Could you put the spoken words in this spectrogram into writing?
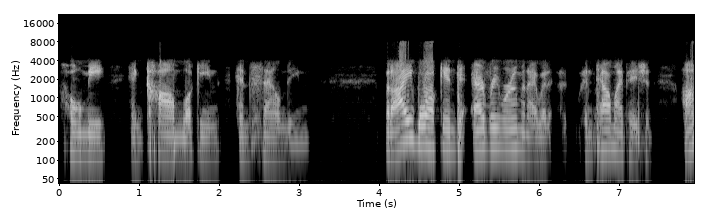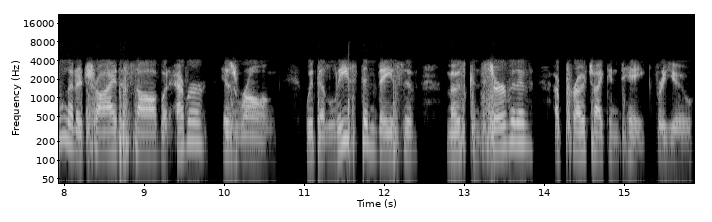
homey, and calm looking and sounding. But I walk into every room and I would and tell my patient, I'm going to try to solve whatever is wrong with the least invasive, most conservative approach I can take for you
